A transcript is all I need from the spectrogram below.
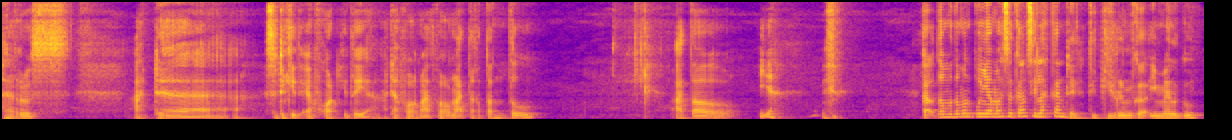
harus ada sedikit effort gitu ya. Ada format-format tertentu. Atau iya. Kalau teman-teman punya masukan silahkan deh dikirim ke emailku.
